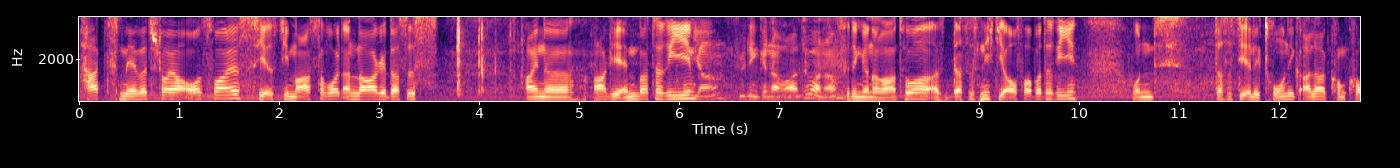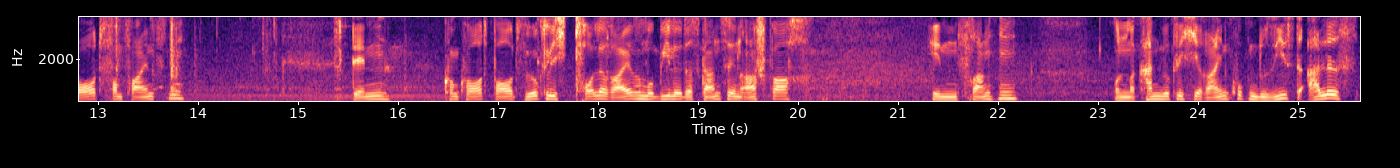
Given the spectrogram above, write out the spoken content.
hat Mehrwertsteuerausweis. Hier ist die Mastervolt-Anlage. Das ist eine AGM-Batterie. Ja, für den Generator. Ne? Für den Generator. Also das ist nicht die Aufbaubatterie. Und das ist die Elektronik aller Concorde vom Feinsten. Denn Concorde baut wirklich tolle Reisemobile. Das Ganze in Aschbach, in Franken. Und man kann wirklich hier reingucken. Du siehst alles,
